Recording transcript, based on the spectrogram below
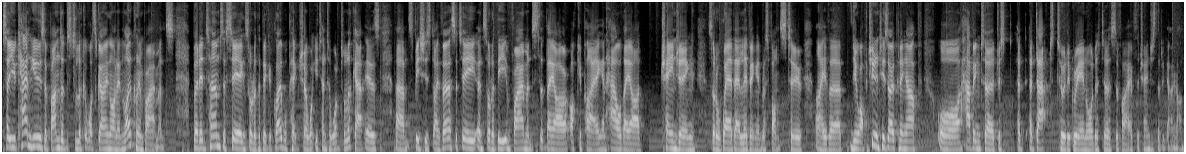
So you can use abundance to look at what's going on in local environments, but in terms of seeing sort of the bigger global picture, what you tend to want to look at is um, species diversity and sort of the environments that they are occupying and how they are changing sort of where they're living in response to either new opportunities opening up or having to just adapt to a degree in order to survive the changes that are going on.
